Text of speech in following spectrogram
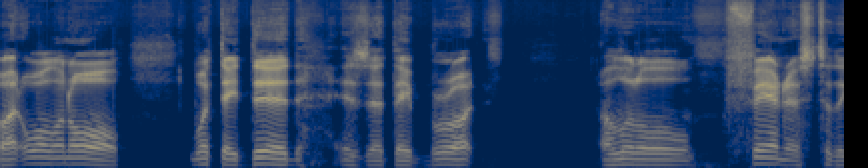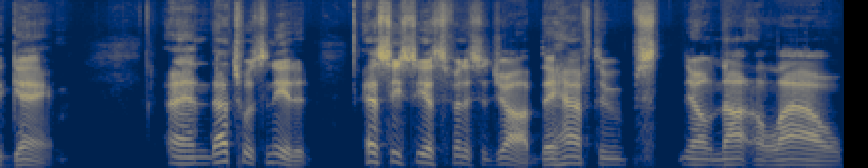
but all in all, what they did is that they brought a little fairness to the game. And that's what's needed. SEC has finished the job. They have to, you know, not allow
